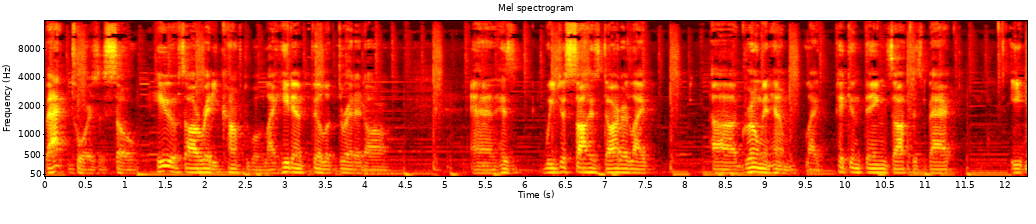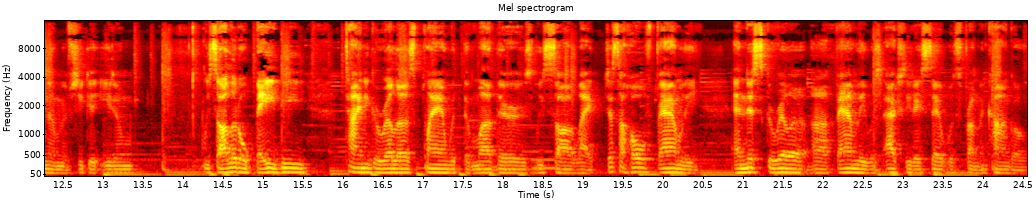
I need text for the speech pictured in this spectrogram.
back towards us, so he was already comfortable. Like he didn't feel a threat at all. And his we just saw his daughter like uh, grooming him, like picking things off his back, eating them if she could eat them. We saw little baby, tiny gorillas playing with the mothers. We saw like just a whole family. And this gorilla uh, family was actually, they said, was from the Congo.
